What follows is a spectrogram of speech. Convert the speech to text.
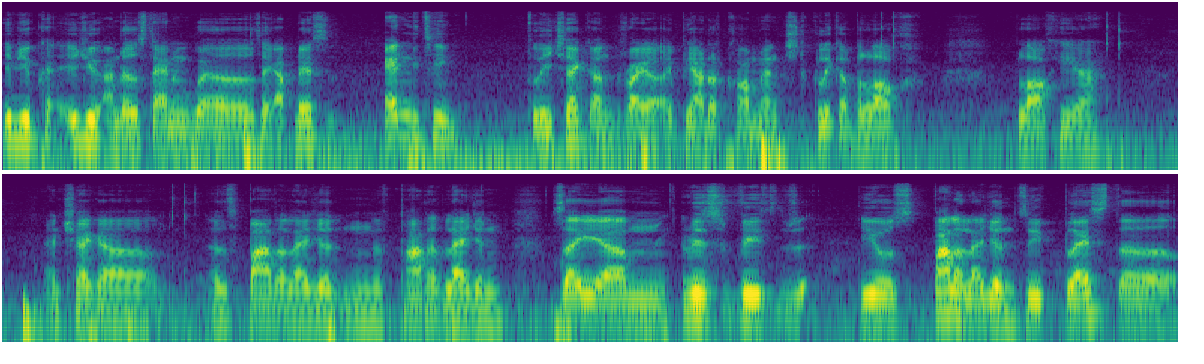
If you if you understand where they update anything please check on riotAPI.com and click a blog blog here and check uh, as Path of Legend Path of Legend. They um use Path of Legend. Replace the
